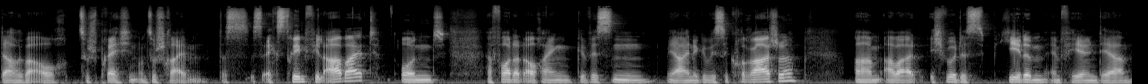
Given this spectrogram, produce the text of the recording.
darüber auch zu sprechen und zu schreiben. Das ist extrem viel Arbeit und erfordert auch einen gewissen, ja, eine gewisse Courage. Ähm, aber ich würde es jedem empfehlen, der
